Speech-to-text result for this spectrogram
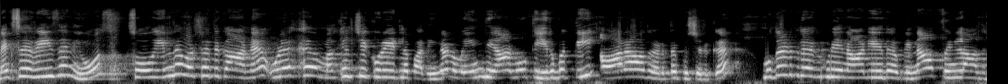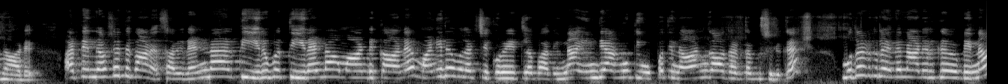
நெக்ஸ்ட் ரீசன் நியூஸ் ஸோ இந்த வருஷத்துக்கான உலக மகிழ்ச்சி குறியீட்டில் பார்த்தீங்கன்னா நம்ம இந்தியா நூத்தி இருபத்தி ஆறாவது இடத்த பிடிச்சிருக்கு. முதல் இடத்துல இருக்கக்கூடிய நாடு எது அப்படின்னா பின்லாந்து நாடு. அடுத்து இந்த வருஷத்துக்கான சாரி ரெண்டாயிரத்தி இருபத்தி இரண்டாம் ஆண்டுக்கான மனித வளர்ச்சி குறியீட்டுல பாத்தீங்கன்னா இந்தியா நூத்தி முப்பத்தி நான்காவது இடத்த பிடிச்சிருக்கு. முதல் இடத்துல எந்த நாடு இருக்கு அப்படின்னா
